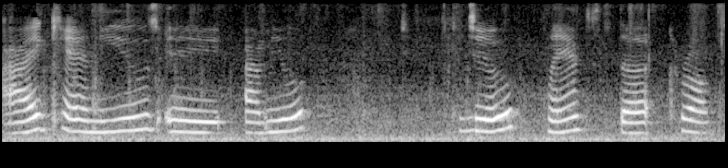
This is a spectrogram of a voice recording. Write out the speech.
I can use a, a mule to plant the crops.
